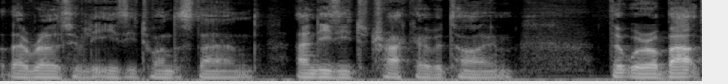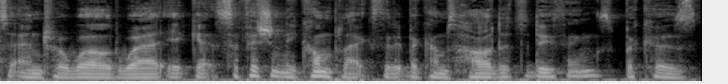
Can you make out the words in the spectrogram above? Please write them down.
that they're relatively easy to understand and easy to track over time, that we're about to enter a world where it gets sufficiently complex that it becomes harder to do things because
